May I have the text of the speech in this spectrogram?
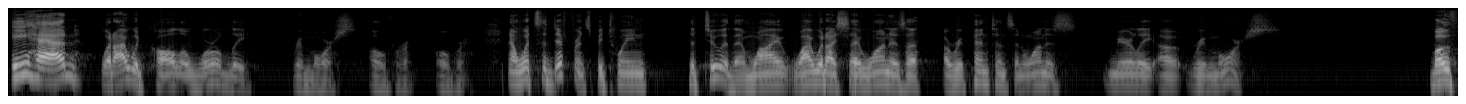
He had what I would call a worldly remorse over, over it. Now, what's the difference between the two of them? Why, why would I say one is a, a repentance and one is merely a remorse? Both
